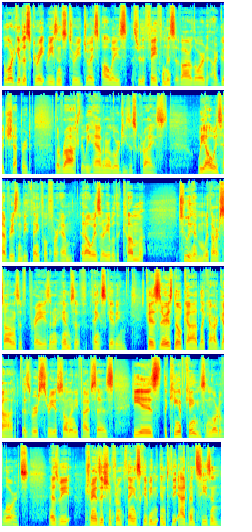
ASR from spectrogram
The Lord gives us great reasons to rejoice always through the faithfulness of our Lord, our Good Shepherd, the rock that we have in our Lord Jesus Christ. We always have reason to be thankful for Him and always are able to come to Him with our songs of praise and our hymns of thanksgiving. Because there is no God like our God, as verse 3 of Psalm 95 says. He is the King of kings and Lord of lords. As we transition from Thanksgiving into the Advent season,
